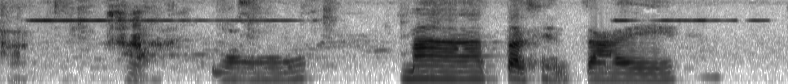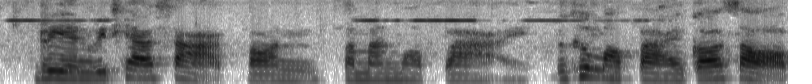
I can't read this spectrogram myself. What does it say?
ค่ะค่ะแล้วมาตัดสินใจเรียนวิทยาศาสตร์ตอนประมาณมปลาย ก็คือมปลายก็สอบ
